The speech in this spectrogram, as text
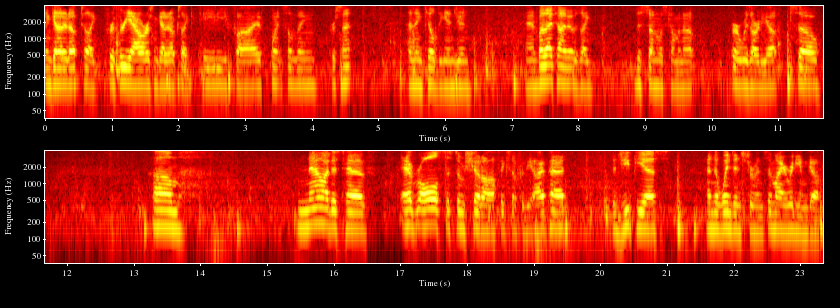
and got it up to like for three hours and got it up to like 85 point something percent and then killed the engine. And by that time it was like the sun was coming up or was already up. So um, now I just have every, all systems shut off except for the iPad, the GPS, and the wind instruments in my Iridium Go.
